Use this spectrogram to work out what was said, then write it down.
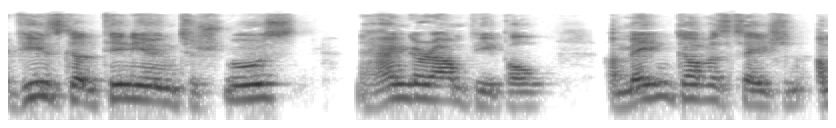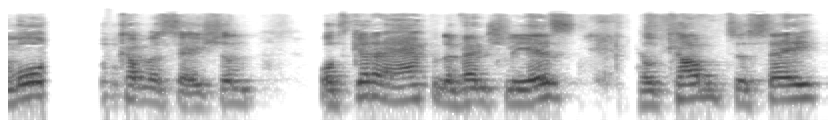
If he's continuing to schmooze and hang around people and making conversation, a more conversation, what's going to happen eventually is he'll come to say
